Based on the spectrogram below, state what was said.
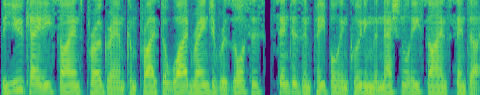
The UK eScience programme comprised a wide range of resources, centres and people including the National eScience Centre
